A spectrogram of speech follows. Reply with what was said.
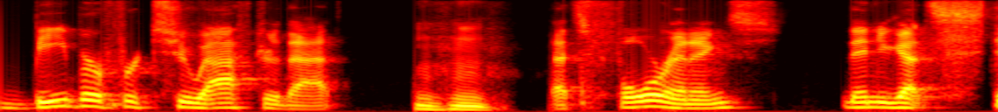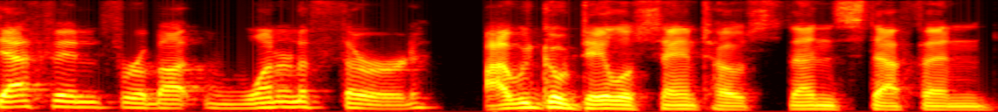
Bieber for two after that. Mm-hmm. That's four innings. Then you got Stephan for about one and a third. I would go De Los Santos, then Stephan,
